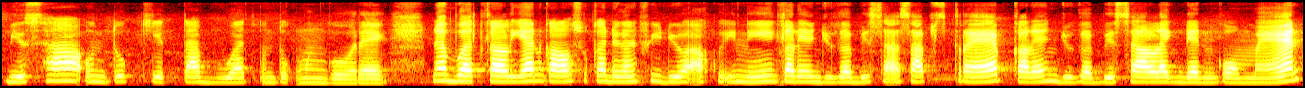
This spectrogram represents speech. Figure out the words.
bisa untuk kita buat untuk menggoreng. Nah, buat kalian kalau suka dengan video aku ini, kalian juga bisa subscribe, kalian juga bisa like dan komen.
